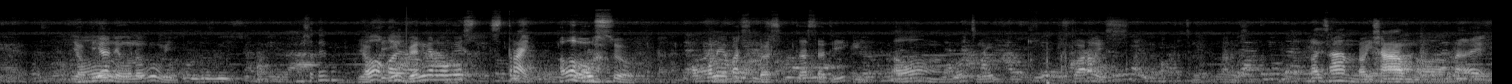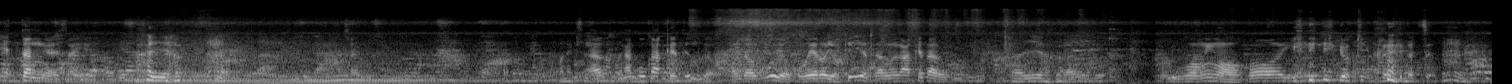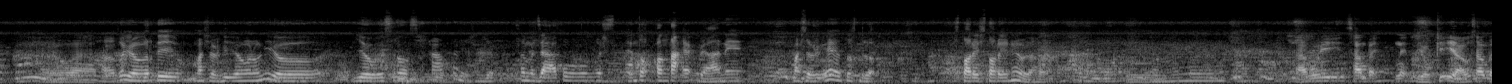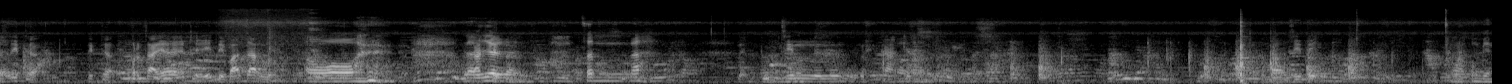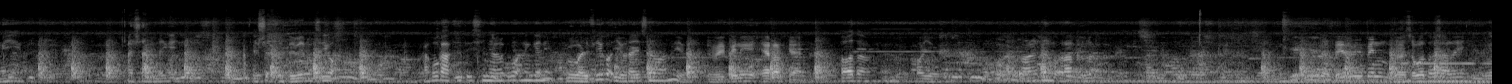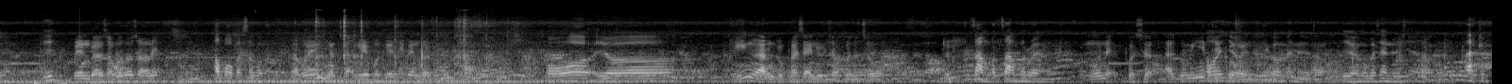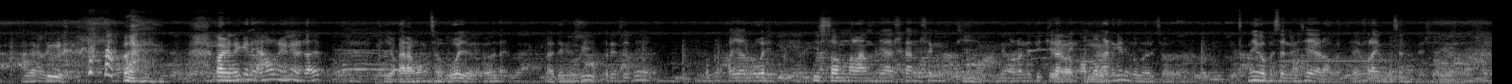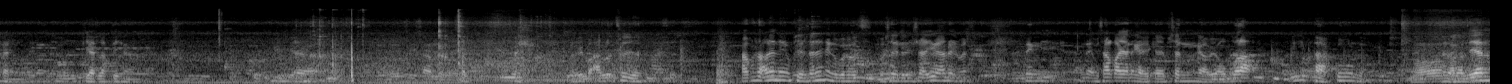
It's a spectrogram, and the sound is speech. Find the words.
Yogi kan yang ngono kuwi Maksudnya? Yogi kayak- iki ben kan wonge strike Oh. yo Opone pas bahas tas tadi iki Oh, Oh jeneng Aku Arois Apa jeneng Arois Roy Sam. Roy Sam Oh. Nah eh, Edan guys saya. Koneksi. aku, kaget itu enggak kancaku ya kowe ro Yogi ya kaget aku Oh iya. Wonge ngopo? Iki Yogi gitu wah aku ya ngerti Mas Yogi yang ngono ki yo yo wis terus kapan ya semenjak semenjak aku wis entuk kontak mbakane Mas Yogi eh, terus delok story-story ini udah. Aku ini sampai nek Yogi ya aku sampai tidak tidak percaya dia ini pacar loh oh. Lah iya. Aku. cenah nek bucin ini kaget Siti aku mbiyen iki SMP iki esuk dhewe masih kok. Aku kaget sinyalku kok ning kene. Go wifi kok yo ora iso anu ya? WiFi ini error kan? Oh to oh yo soalnya kan kok ora gelem. Tapi ini pengen bahas apa tuh soalnya. Iya. Pengen bahas apa tuh soalnya. Apa pas apa aku ini ngejak nggak podcast ini pengen bahas oh yo ini ngarang gue bahasa Indonesia bahasa Jawa. Campur-campur banget mau nek bahasa aku ini Oh di iya, komen di komen ya. Iya, nggak bahasa Indonesia. Aduh. aduh Kalau ini gini aku ini saya ya karena wong Jawa ya. Batin kuwi prinsipnya apa kayak luweh iso melampiaskan sing di ning ono ning pikiran Ya, ning omongan bener. gini nggak bahasa Jawa. Ini nggak bahasa Indonesia ya, Rawat. Tapi mulai bahasa Indonesia. Iya. Kan biar lebih ya. Tapi kok lucu ya. Aku soalnya yang biasanya yang bahasa Indonesia ini kan ya, Mas. Ning nek misal kaya gawe caption gawe apa lah, iki baku lho. oh Dalam artian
